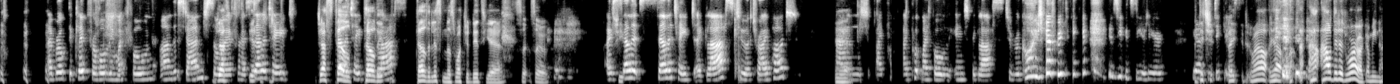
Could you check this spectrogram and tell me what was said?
I broke the clip for holding my phone on the stand, so just, I sellotaped. Just tell tell the, glass. tell the listeners what you did. Yeah. So so. I she, sell it sellotaped a glass to a tripod, yeah. and I put I put my phone into the glass to record everything, as you can see it here. Yeah, did it's ridiculous. I, well, yeah. how, how, did it work? I mean,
